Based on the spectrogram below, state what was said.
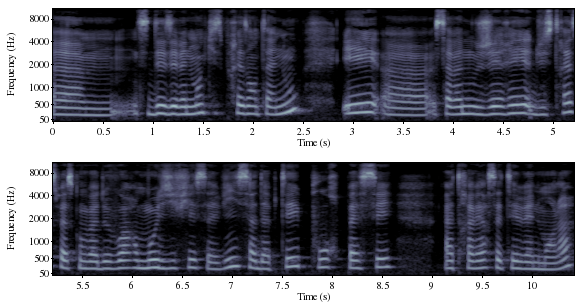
Euh, c'est des événements qui se présentent à nous et euh, ça va nous gérer du stress parce qu'on va devoir modifier sa vie, s'adapter pour passer à travers cet événement-là.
